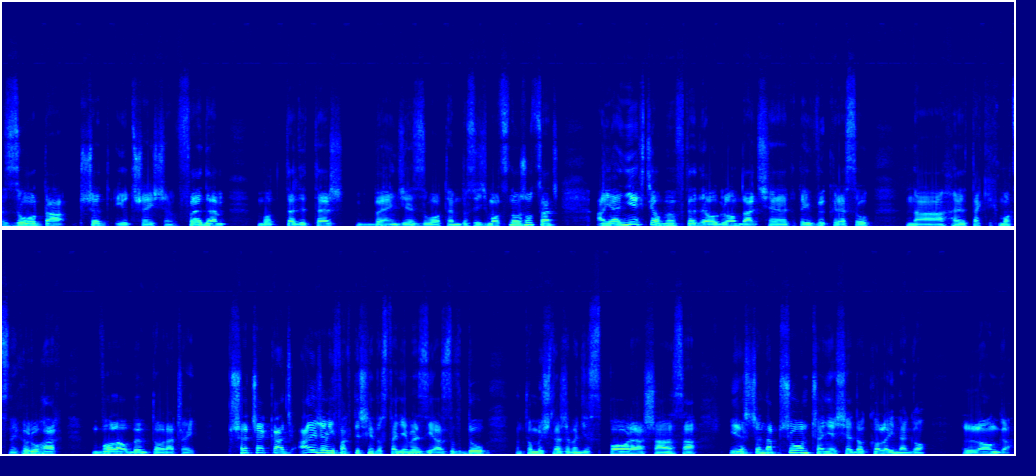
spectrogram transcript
złota przed jutrzejszym Fedem, bo wtedy też będzie złotem dosyć mocno rzucać, a ja nie chciałbym wtedy oglądać e, tutaj wykresu na e, takich mocnych ruchach. Wolałbym to raczej przeczekać, a jeżeli faktycznie dostaniemy zjazd w dół, no to myślę, że będzie spora szansa jeszcze na przyłączenie się do kolejnego longa.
